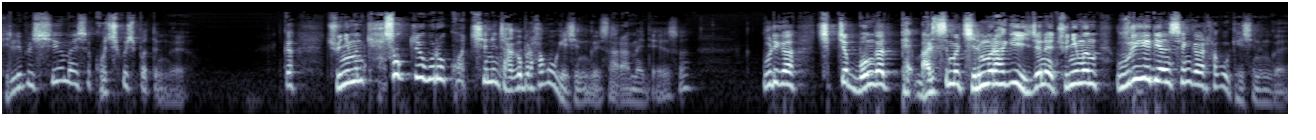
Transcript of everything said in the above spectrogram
빌립을 시험해서 고치고 싶었던 거예요. 그러니까 주님은 계속적으로 고치는 작업을 하고 계시는 거예요, 사람에 대해서. 우리가 직접 뭔가 말씀을 질문하기 이전에 주님은 우리에 대한 생각을 하고 계시는 거예요.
